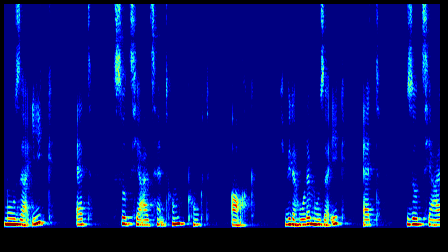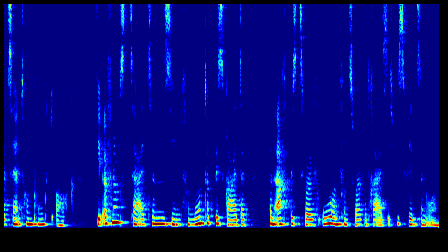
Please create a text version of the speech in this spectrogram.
mosaik.sozialzentrum.org. Ich wiederhole mosaik.sozialzentrum.org. Die Öffnungszeiten sind von Montag bis Freitag von 8 bis 12 Uhr und von 12.30 Uhr bis 14 Uhr.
